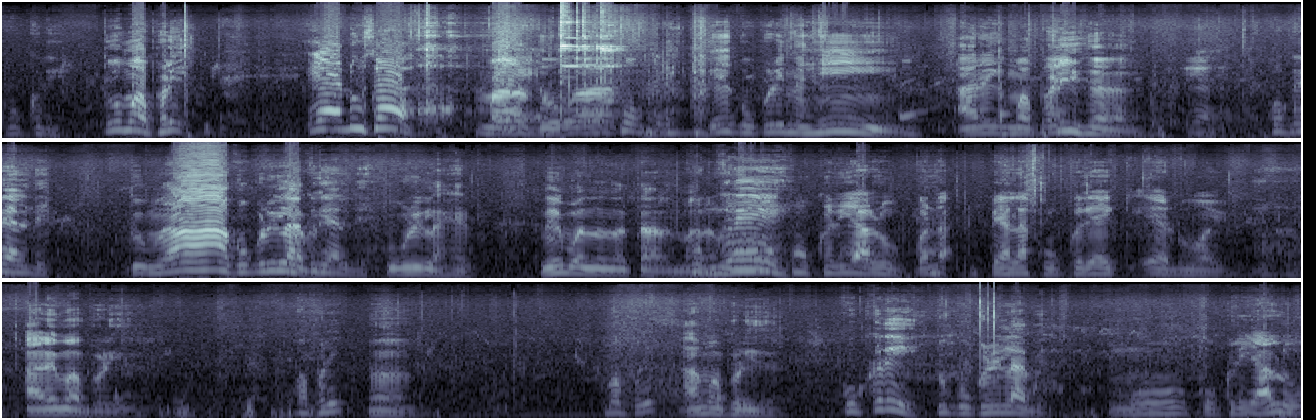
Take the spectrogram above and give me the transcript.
કુકરી. તું મફળી એ એડું છે. મારા જોવા એ કુકડી નહીં. અરે મફળી છે. એ કુકરી આલી દે. તું ના કુકડી દે. કુકડી લાય હેડ. નહીં બંધ તાર મારા. કુકરી. કુકરી આલું પણ પેલા કુકરી એડું આવ્યું. અરે મફળી મફળી હા. મફળી? આ મફળી છે. કુકરી તું કુકરી લાવી હું કુકરી આલું.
